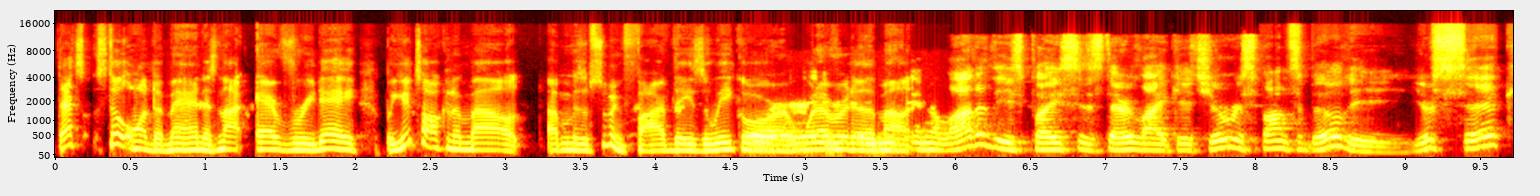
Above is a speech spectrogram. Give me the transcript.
that's still on demand. It's not every day, but you're talking about I'm assuming five days a week or, or whatever the amount. In a lot of these places, they're like, it's your responsibility. You're sick,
